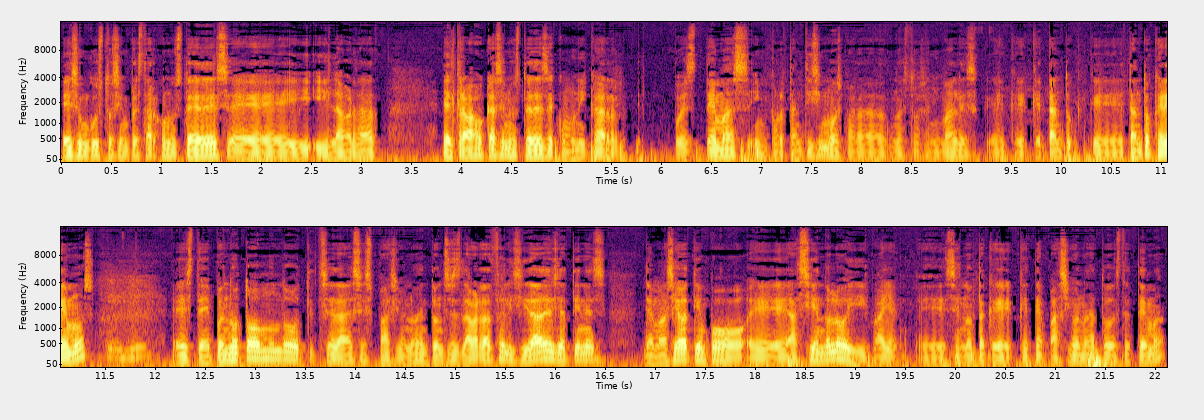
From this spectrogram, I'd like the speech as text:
es un gusto siempre estar con ustedes eh, y la verdad el trabajo que hacen ustedes de comunicar pues temas importantísimos para nuestros animales que, que- que tanto que tanto queremos este pues no todo el mundo se da ese espacio no entonces la verdad felicidades ya tienes demasiado tiempo eh, haciéndolo y vaya eh, se nota que, que te apasiona todo este tema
